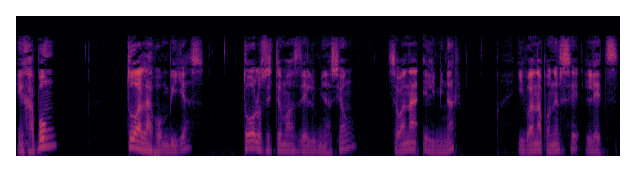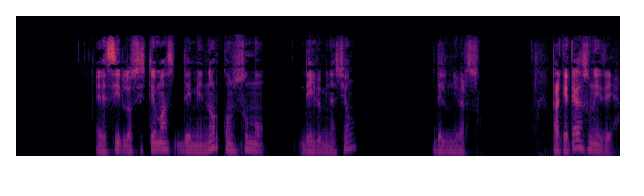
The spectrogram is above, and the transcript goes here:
En Japón, todas las bombillas, todos los sistemas de iluminación se van a eliminar y van a ponerse LEDs. Es decir, los sistemas de menor consumo de iluminación del universo. Para que te hagas una idea,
